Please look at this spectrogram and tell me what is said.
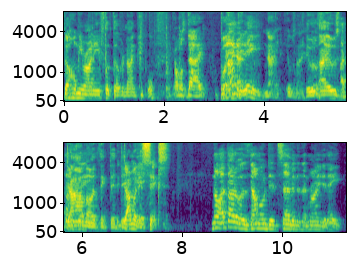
the homie Ronnie flipped over nine people, almost died. but Nine he or did eight? it. Nine. It was nine. It was, uh, it was I thought it was Damo, eight. I think, that did. Damo did eight. six. No, I thought it was Damo did seven and then Ronnie did eight.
